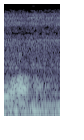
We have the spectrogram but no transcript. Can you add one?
哇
